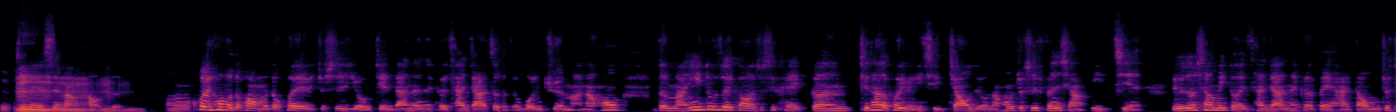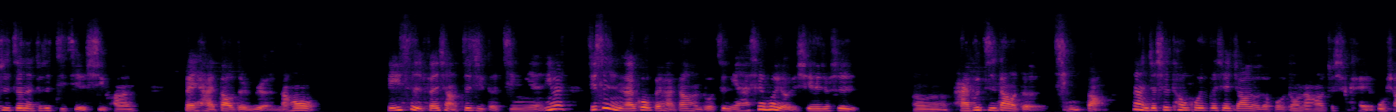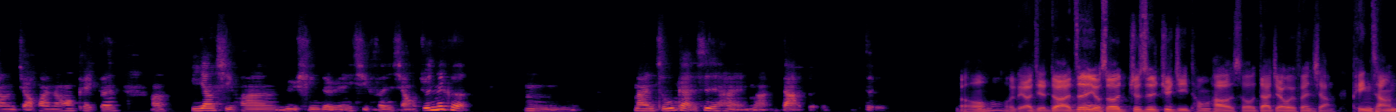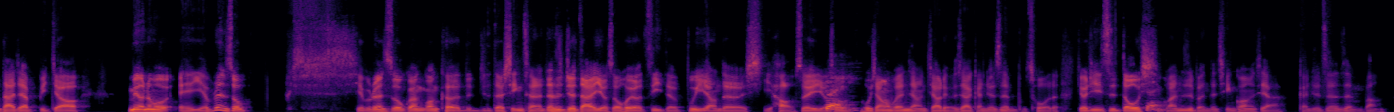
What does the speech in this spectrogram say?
我觉得也是蛮好的。嗯，嗯，会后的话，我们都会就是有简单的那个参加者的问卷嘛，然后的满意度最高的就是可以跟其他的会员一起交流，然后就是分享意见。比如说像 Mido 也参加的那个北海道，我们就是真的就是集结喜欢。北海道的人，然后彼此分享自己的经验，因为即使你来过北海道很多次，你还是会有一些就是嗯、呃、还不知道的情报。那你就是透过这些交流的活动，然后就是可以互相交换，然后可以跟嗯一样喜欢旅行的人一起分享。我觉得那个嗯满足感是还蛮大的。对哦，我了解，对啊，这有时候就是聚集同好的时候，大家会分享平常大家比较没有那么诶，也不能说也不能说观光客的的行程，但是就大家有时候会有自己的不一样的喜好，所以有时候互相分享交流一下，感觉是很不错的。尤其是都喜欢日本的情况下，感觉真的是很棒。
